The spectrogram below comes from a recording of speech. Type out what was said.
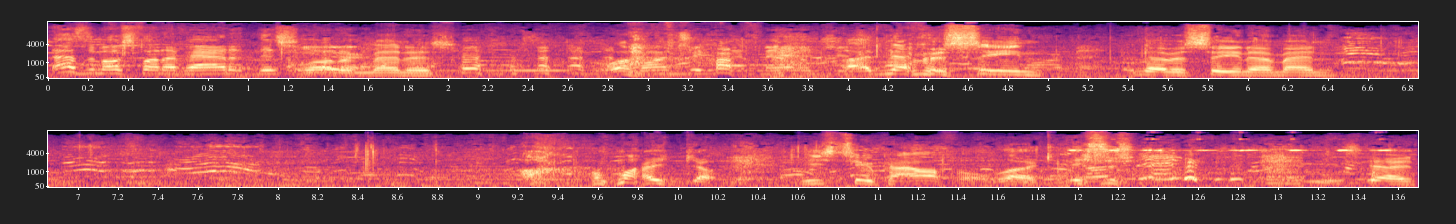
That's the most fun I've had this year. What a menace. Watching that man just I've never seen, I've never seen a man. Oh my god, he's too powerful. Look, he's, just, he's going.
